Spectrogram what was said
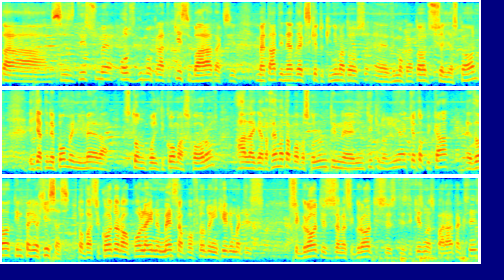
Θα συζητήσουμε ως δημοκρατική συμπαράταξη μετά την ένταξη και του κινήματος ε, Δημοκρατών Σοσιαλιστών για την επόμενη μέρα στον πολιτικό μας χώρο αλλά για τα θέματα που απασχολούν την ελληνική κοινωνία και τοπικά εδώ την περιοχή σας. Το βασικότερο από όλα είναι μέσα από αυτό το εγχείρημα της συγκρότησης, ανασυγκρότησης της δικής μας παράταξης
